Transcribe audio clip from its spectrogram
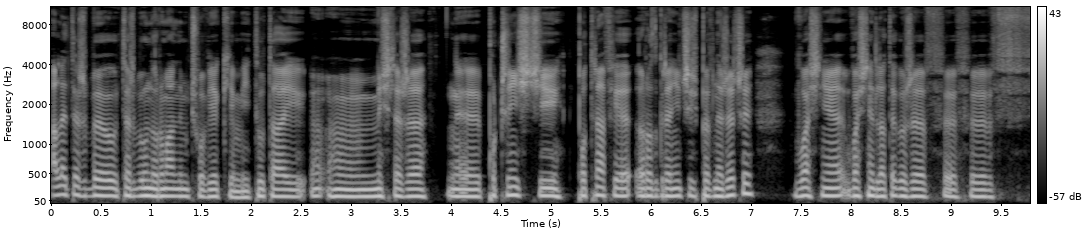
ale też był, też był normalnym człowiekiem i tutaj myślę, że po części potrafię rozgraniczyć pewne rzeczy, właśnie, właśnie dlatego, że w, w, w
